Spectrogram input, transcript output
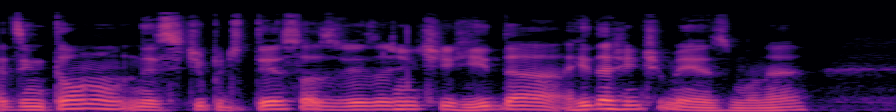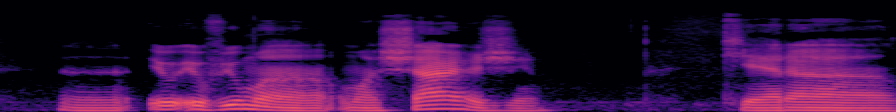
Quer dizer, então, nesse tipo de texto, às vezes a gente ri da, ri da gente mesmo, né? Eh, eu, eu vi uma, uma charge que era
